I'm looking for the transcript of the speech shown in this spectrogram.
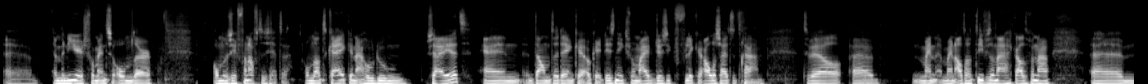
eh, een manier is voor mensen om er, om er zich vanaf te zetten. Om dan te kijken naar hoe doen zij het en dan te denken, oké, dit is niks voor mij, dus ik flikker alles uit het raam. Terwijl mijn, mijn alternatief is dan eigenlijk altijd van, nou, ehm,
